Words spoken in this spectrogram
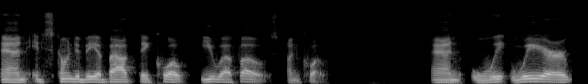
And it's going to be about the quote, UFOs, unquote. And we, we are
